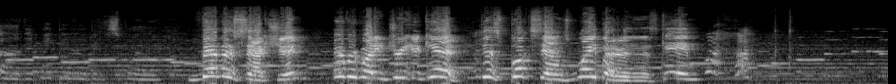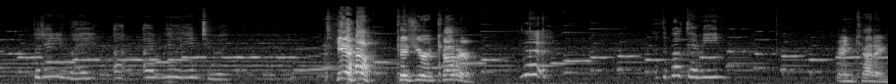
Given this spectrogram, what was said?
uh, that might be a little bit of a spoiler. Vivisection? Everybody drink again. This book sounds way better than this game. But anyway, uh, I'm really into it. Yeah, because you're a cutter. The book, I mean, In cutting.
